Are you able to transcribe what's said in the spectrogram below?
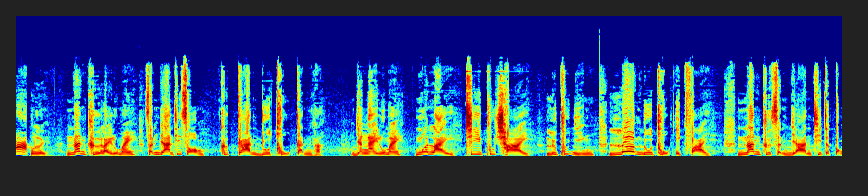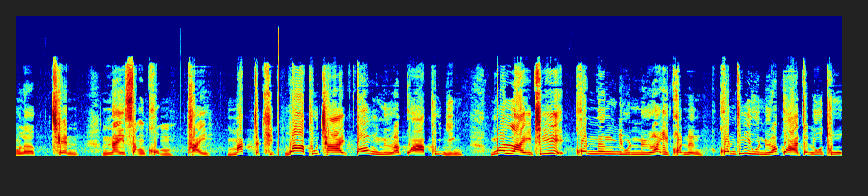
มากเลย นั่นคืออะไรรู้ไหม สัญญาณที่สองคือการดูถูกกันค่ะ ยังไงรู้ไหม เมื่อไหร่ที่ผู้ชายหรือผู้หญิงเริ่มดูถูกอีกฝ่าย นั่นคือสัญญาณที่จะต้องเลิก เช่น ในสังคมไทย มักจะคิดว่าผู้ชายต้องเหนือกว่าผู้หญิง เมื่อไหร่ที่คนหนึ่งอยู่เหนืออีกคนหนึ่งคนที่อยู่เหนือกว่าจะดูถูก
